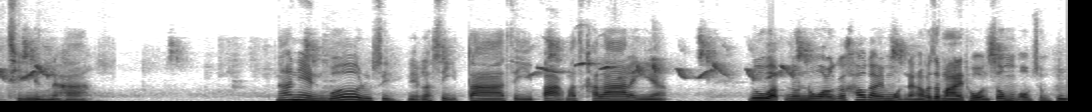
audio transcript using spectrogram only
ๆทีหนึ่งนะคะหน้าเนียนเวอร์ดูสิเนี่ยล้วสีตาสีปากมาสคาร่าอะไรเงี้ย ดูแบบนัวๆแล้วก็เข้ากันไปหมดนะคะ มันจะมาในโทนส้มอมชมพู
